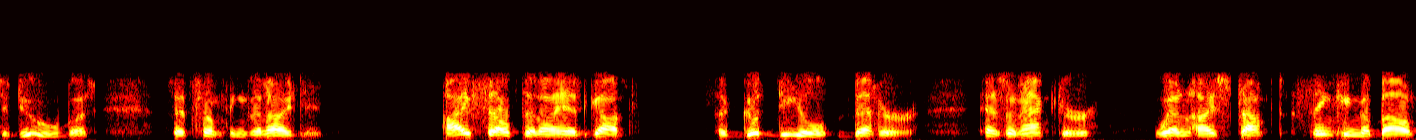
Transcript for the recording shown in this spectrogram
to do, but that's something that I did. I felt that I had got a good deal better as an actor when I stopped thinking about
